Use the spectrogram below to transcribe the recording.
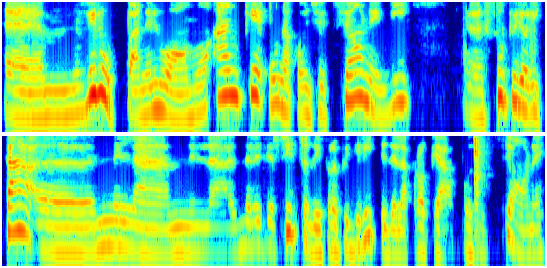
ehm, sviluppa nell'uomo anche una concezione di eh, superiorità eh, nell'esercizio dei propri diritti e della propria posizione.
